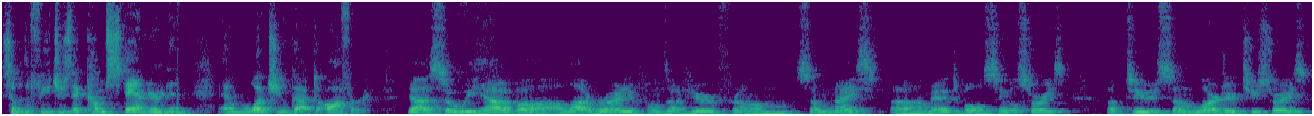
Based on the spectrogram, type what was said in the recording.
some of the features that come standard and and what you got to offer. Yeah, so we have uh, a lot of variety of homes out here from some nice uh, manageable single stories up to some larger two stories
